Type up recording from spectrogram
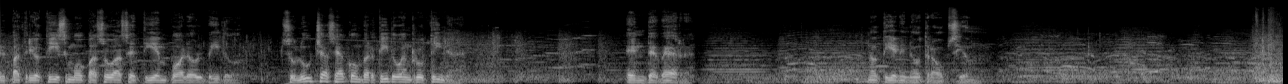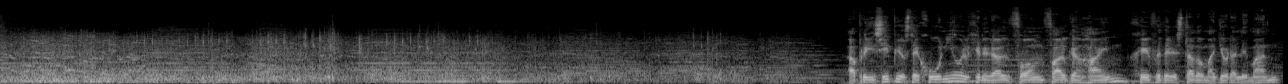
El patriotismo pasó hace tiempo al olvido. Su lucha se ha convertido en rutina, en deber. No tienen otra opción. A principios de junio, el general von Falkenhayn, jefe del Estado Mayor alemán,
